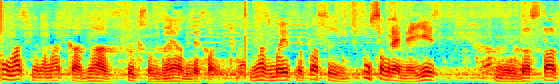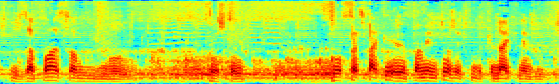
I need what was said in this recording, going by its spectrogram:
У нас мінометка одна з тих, що не віддихають. У нас боєприпаси ну, все время є, ну, достатку, з запасом. Ну, просто Просто так по ним теж кидати не будеш.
